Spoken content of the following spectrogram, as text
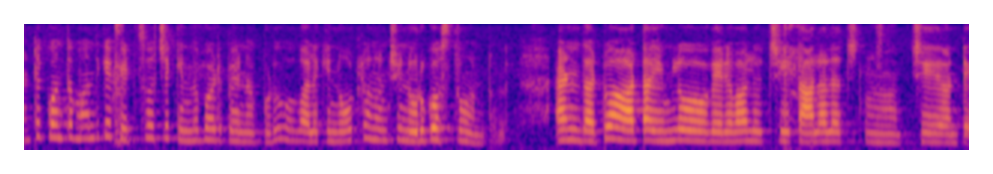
అంటే కొంతమందికి ఫిట్స్ వచ్చి కింద పడిపోయినప్పుడు వాళ్ళకి నోట్లో నుంచి నురుగు వస్తూ ఉంటుంది. అండ్ దట్టు ఆ టైంలో వేరే వాళ్ళు వచ్చి తాళాల చే అంటే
